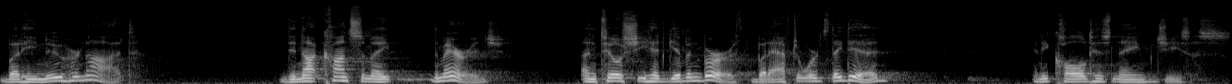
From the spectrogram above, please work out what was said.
But he knew her not, did not consummate the marriage until she had given birth, but afterwards they did, and he called his name Jesus.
